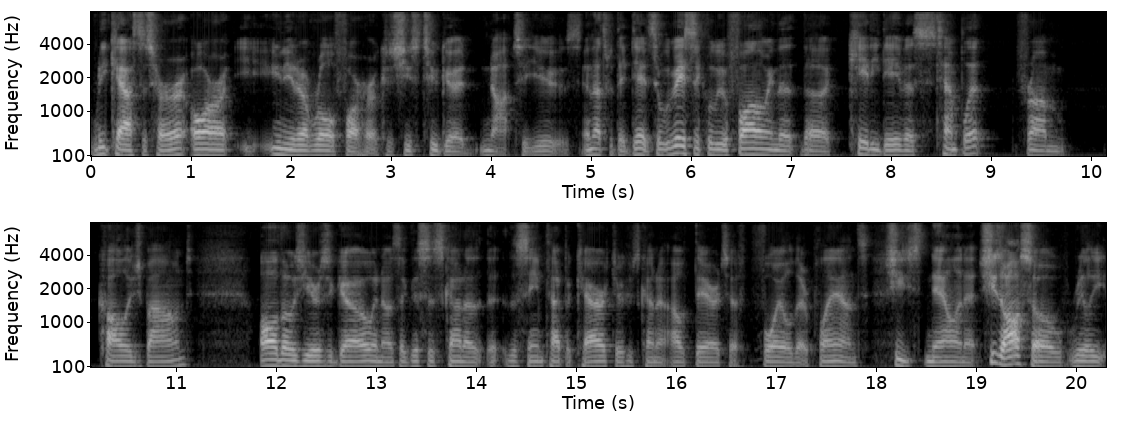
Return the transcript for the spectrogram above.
recast as her or you need a role for her because she's too good not to use and that's what they did so we basically we were following the the katie davis template from college bound all those years ago, and I was like, this is kind of the same type of character who's kind of out there to foil their plans. She's nailing it. She's also really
